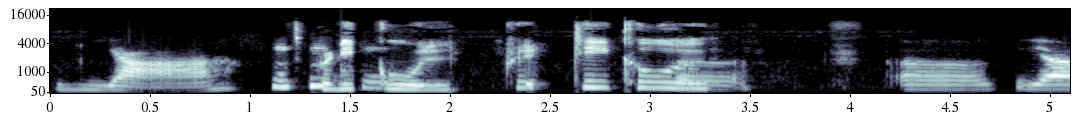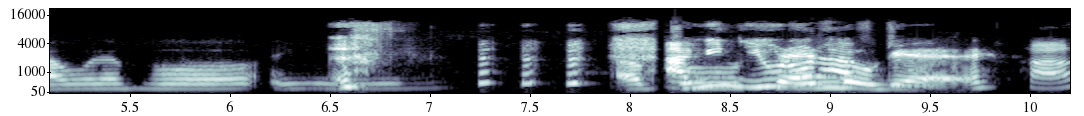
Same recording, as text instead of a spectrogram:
Yeah. It's pretty cool. Pretty cool. Uh, uh, yeah, whatever. I mean, I mean you don't have to. Huh?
